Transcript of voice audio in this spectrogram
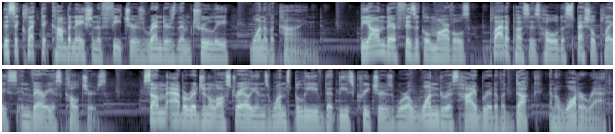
This eclectic combination of features renders them truly one of a kind. Beyond their physical marvels, platypuses hold a special place in various cultures. Some Aboriginal Australians once believed that these creatures were a wondrous hybrid of a duck and a water rat.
